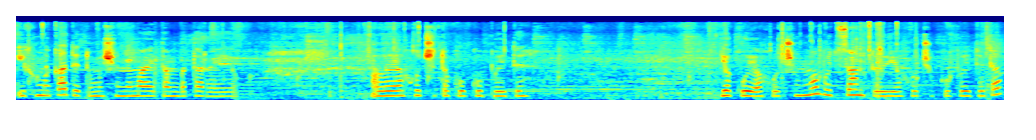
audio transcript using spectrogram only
їх вмикати, тому що немає там батарейок. Але я хочу таку купити. Яку я хочу? Мабуть, Сантою я хочу купити, так?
